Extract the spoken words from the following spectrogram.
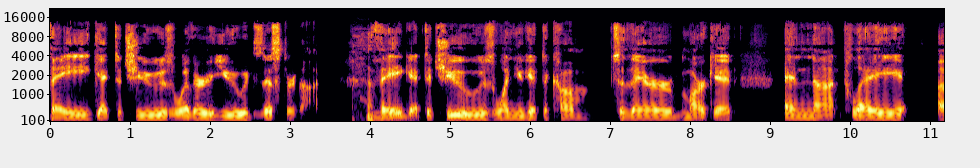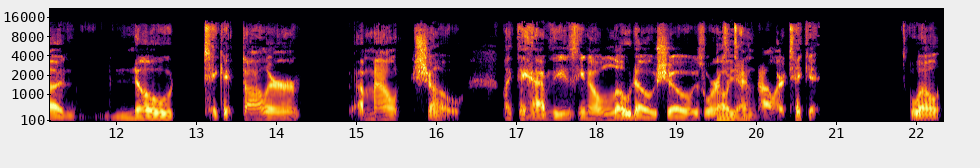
they get to choose whether you exist or not they get to choose when you get to come to their market and not play a no ticket dollar amount show. Like they have these, you know, Lodo shows where it's oh, yeah. a ten dollar ticket. Well,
